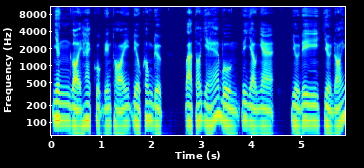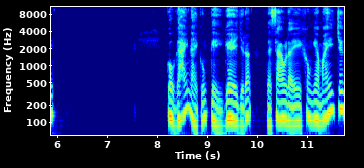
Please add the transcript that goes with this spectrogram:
nhưng gọi hai cuộc điện thoại đều không được. Bà tỏ vẻ buồn đi vào nhà, vừa đi vừa nói. Cô gái này cũng kỳ ghê vậy đó, tại sao lại không nghe máy chứ?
